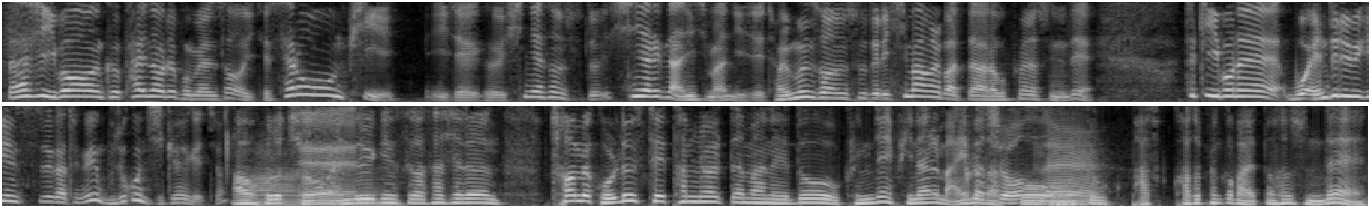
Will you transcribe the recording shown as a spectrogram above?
자, 사실 이번 그 파이널을 보면서 이제 새로운 피, 이제 그 신예 선수들, 신예는 아니지만 이제 젊은 선수들이 희망을 봤다라고 표현할 수 있는데 특히 이번에 뭐 앤드류 위긴스 같은 경우에 무조건 지켜야겠죠. 아, 그렇죠. 네. 앤드류 위긴스가 사실은 처음에 골든 스테이트 합류할 때만 해도 굉장히 비난을 많이 그렇죠. 받았고 네. 또 과소, 과소평가 받았던 선수인데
